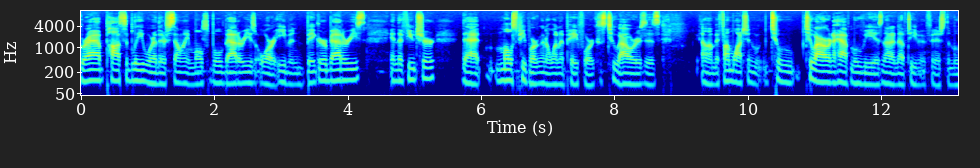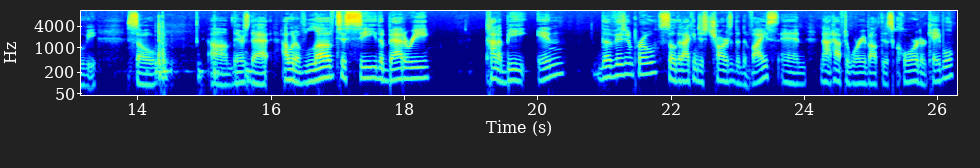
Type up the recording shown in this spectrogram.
grab, possibly where they're selling multiple batteries or even bigger batteries in the future that most people are going to want to pay for because two hours is, um, if I'm watching two two hour and a half movie, is not enough to even finish the movie. So um, there's that. I would have loved to see the battery kind of be in the Vision Pro so that I can just charge the device and not have to worry about this cord or cable.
